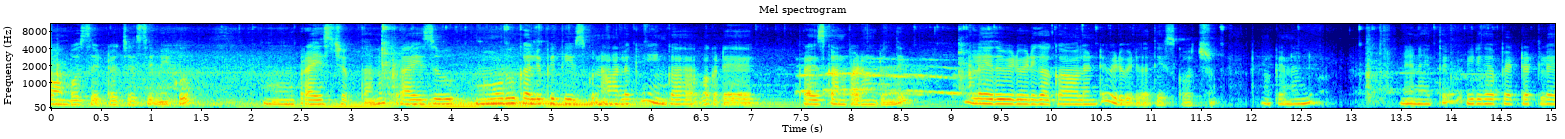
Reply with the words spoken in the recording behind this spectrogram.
కాంబో సెట్ వచ్చేసి మీకు ప్రైస్ చెప్తాను. ప్రైజు మూడు కలిపి తీసుకున్న వాళ్ళకి ఇంకా ఒకటే ప్రైస్ కనపడి ఉంటుంది. లేదు విడివిడిగా కావాలంటే విడివిడిగా తీసుకోవచ్చు. ఓకేనండి? నేనైతే విడిగా పెట్టట్లే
